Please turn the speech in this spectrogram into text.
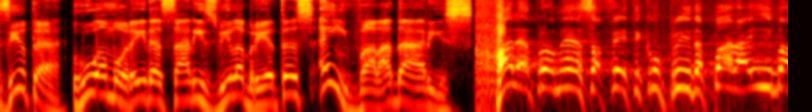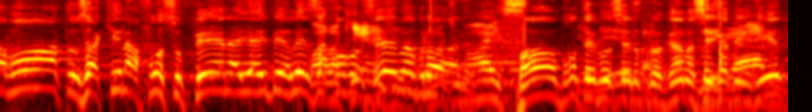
visita. Rua Moreira Salles Vila Bretas, em Valadares. Olha a promessa feita e cumprida. Paraíba Motos, aqui na Afonso Pena. E aí, beleza Fala, com Kennedy. você, meu brother? Bom, bom ter Beleza. você no programa. Seja bem-vindo.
